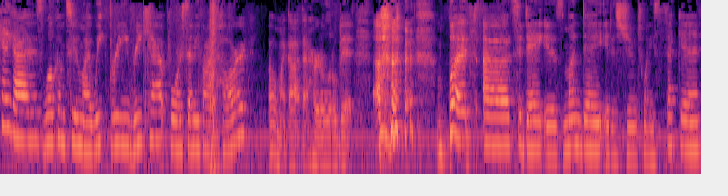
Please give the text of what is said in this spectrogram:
Hey guys, welcome to my week three recap for 75 Hard. Oh my God, that hurt a little bit. But uh, today is Monday, it is June 22nd.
